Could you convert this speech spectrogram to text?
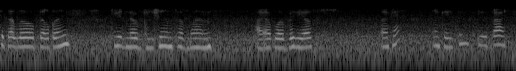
hit that little bell button to get notifications of when I upload videos. Okay? Okay, thank you. Bye.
